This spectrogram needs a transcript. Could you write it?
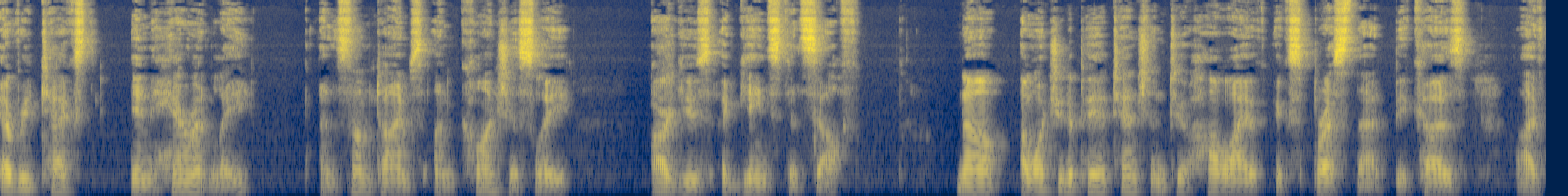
every text inherently and sometimes unconsciously argues against itself. Now, I want you to pay attention to how I've expressed that because I've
